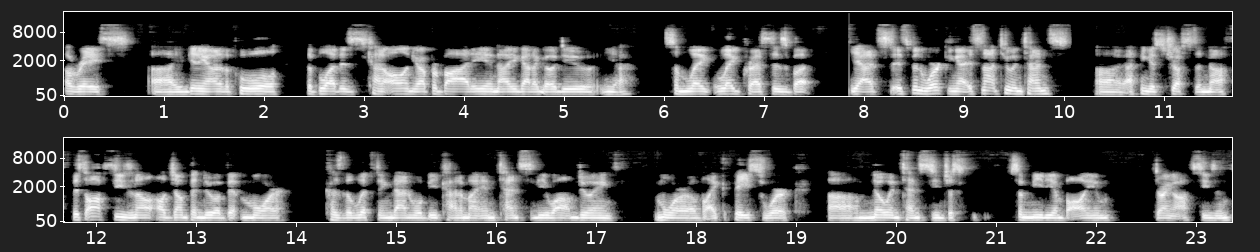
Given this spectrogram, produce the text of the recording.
a race. Uh, you're getting out of the pool. The blood is kind of all in your upper body. And now you got to go do, yeah, some leg, leg presses. But yeah, it's, it's been working. It's not too intense. Uh, I think it's just enough. This off season, I'll, I'll jump into a bit more because the lifting then will be kind of my intensity while I'm doing more of like base work um, no intensity, just some medium volume during off season.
